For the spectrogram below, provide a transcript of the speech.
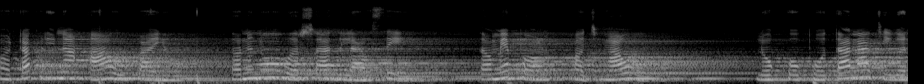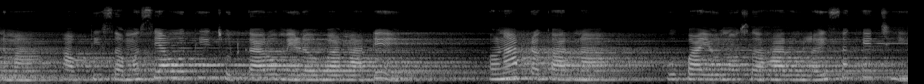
ફટકડીના આ ઉપાયો ધનનો વરસાદ લાવશે, તમે પણ અજમાવો. લોકો પોતાના જીવનમાં આવતી સમસ્યાઓથી છુટકારો મેળવવા માટે ઘણા પ્રકારના ઉપાયોનો સહારો લઈ શકે છે,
